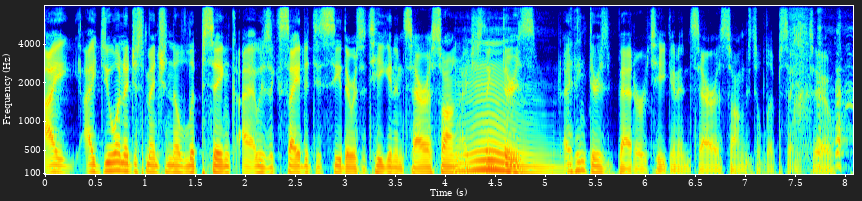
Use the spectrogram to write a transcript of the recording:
I I do want to just mention the lip sync. I was excited to see there was a Tegan and Sara song. I just think there's I think there's better Tegan and Sara songs to lip sync to.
